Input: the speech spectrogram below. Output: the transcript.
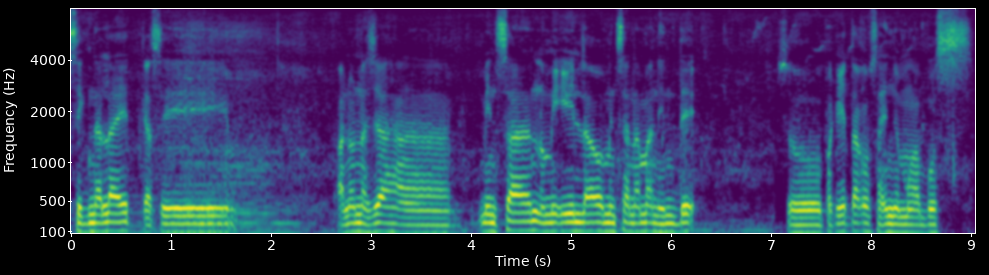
signal light kasi ano na siya, ah, minsan umiilaw, minsan naman hindi. So pakita ko sa inyo mga boss.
